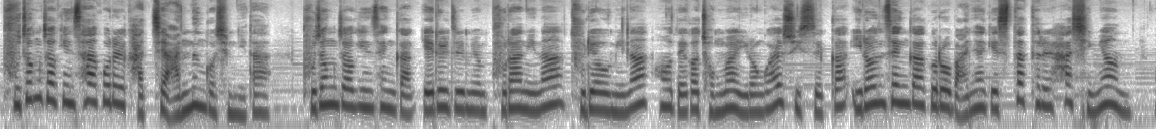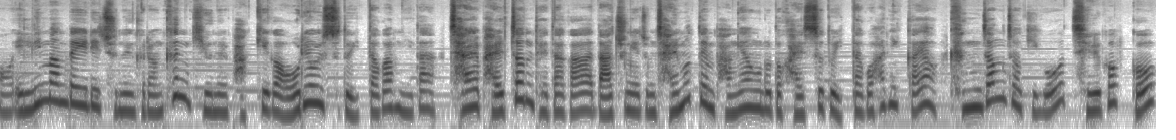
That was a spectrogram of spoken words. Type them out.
부정적인 사고를 갖지 않는 것입니다. 부정적인 생각, 예를 들면 불안이나 두려움이나 어, 내가 정말 이런 거 할 수 있을까? 이런 생각으로 만약에 스타트를 하시면 어, 1, 2만 베일이 주는 그런 큰 기운을 받기가 어려울 수도 있다고 합니다. 잘 발전되다가 나중에 좀 잘못된 방향으로도 갈 수도 있다고 하니까요. 긍정적이고 즐겁고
